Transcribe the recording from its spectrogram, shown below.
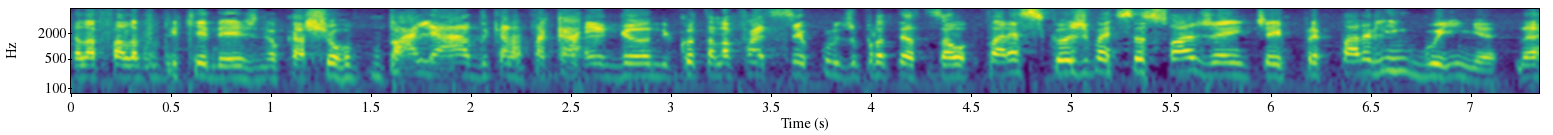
Ela fala pro pequenês, né? O cachorro empalhado que ela tá carregando enquanto ela faz círculo de proteção. Parece que hoje vai ser só a gente, aí prepara a linguinha, né?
